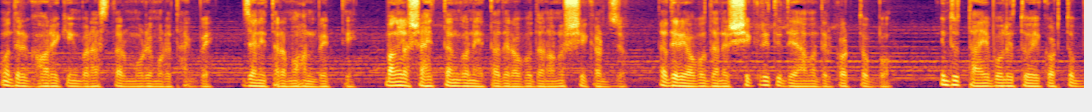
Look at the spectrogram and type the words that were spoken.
আমাদের ঘরে কিংবা রাস্তার মোড়ে মোড়ে থাকবে? জানি তারা মহান ব্যক্তি। বাংলা সাহিত্যাঙ্গনে তাদের অবদান অনস্বীকার্য। তাদের এই অবদানের স্বীকৃতি দেয়া আমাদের কর্তব্য। কিন্তু তাই বলে তো এই কর্তব্য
